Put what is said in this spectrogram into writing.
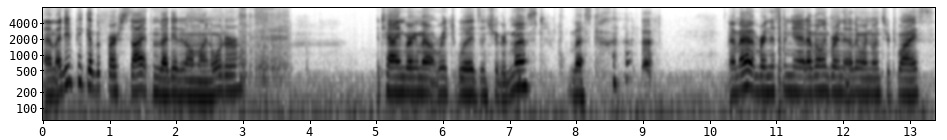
Um, I did pick up a First Sight since I did an online order. Italian bergamot, rich woods, and sugared musk. Musk. um, I haven't burned this one yet. I've only burned the other one once or twice.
